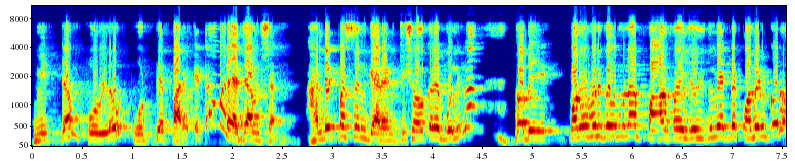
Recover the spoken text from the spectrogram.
মিড টার্ম পড়লেও পড়তে পারে। এটা আমার অ্যাজাম্পশন হান্ড্রেড পার্সেন্ট গ্যারান্টি সহকারে বলি না, তবে কর্মপরিকল্পনা পাওয়ার পরে যদি তুমি একটা কমেন্ট করো,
